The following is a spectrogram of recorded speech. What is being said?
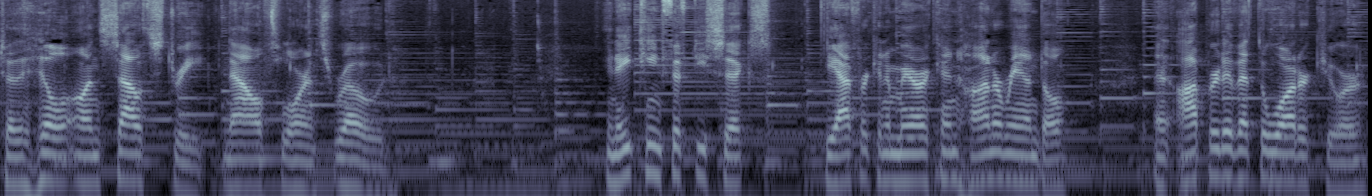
to the hill on South Street, now Florence Road. In 1856, the African American Hannah Randall, an operative at the water cure,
